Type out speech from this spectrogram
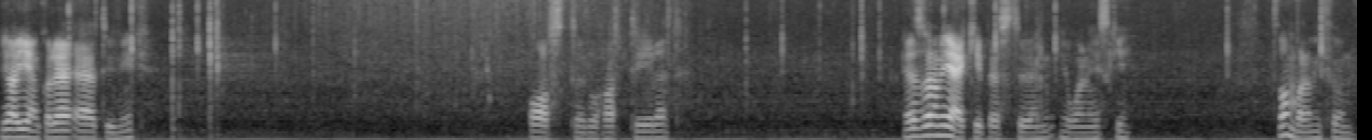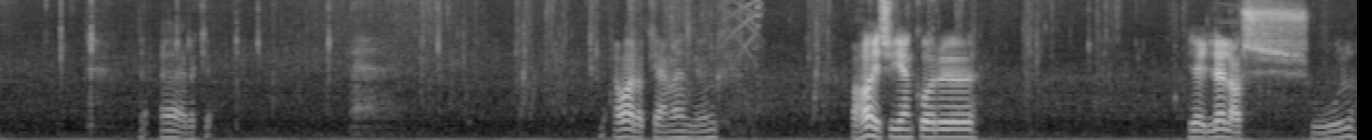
Ja, ilyenkor el, eltűnik. Azt a rohadt élet. Ez valami elképesztően jól néz ki. Itt van valami fönn. De Erre kell. Arra kell mennünk. Aha, és ilyenkor... Ö... Ja, lelassul.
